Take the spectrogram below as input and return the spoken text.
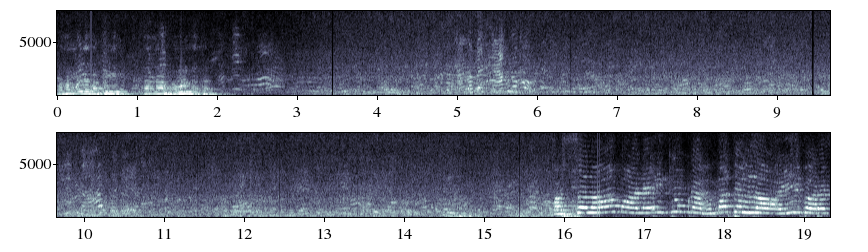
মোহাম্মদ হাফিজ তান্না ফাবুল হাসান। আসসালামু আলাইকুম রহমতুল্লাহি বারাকাতুহু।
